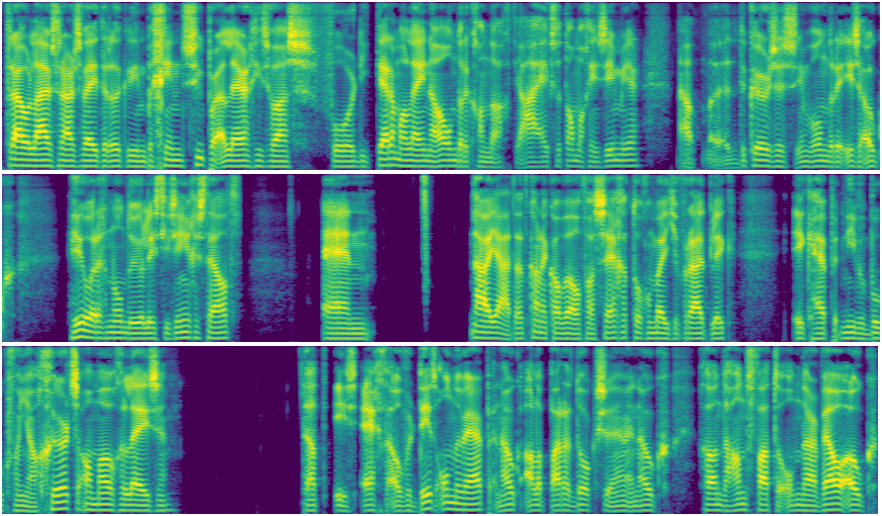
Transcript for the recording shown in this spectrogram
trouwe luisteraars weten dat ik in het begin super allergisch was voor die term alleen al. Omdat ik gewoon dacht, ja, heeft het allemaal geen zin meer. Nou, eh, de cursus in wonderen is ook heel erg non-dualistisch ingesteld. En nou ja, dat kan ik al wel vast zeggen. Toch een beetje vooruitblik. Ik heb het nieuwe boek van Jan Geurts al mogen lezen. Dat is echt over dit onderwerp en ook alle paradoxen en ook gewoon de handvatten om daar wel ook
